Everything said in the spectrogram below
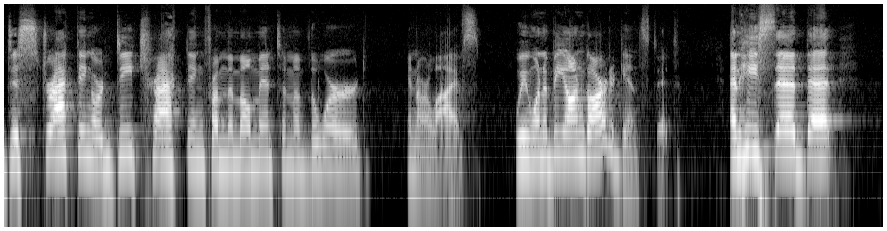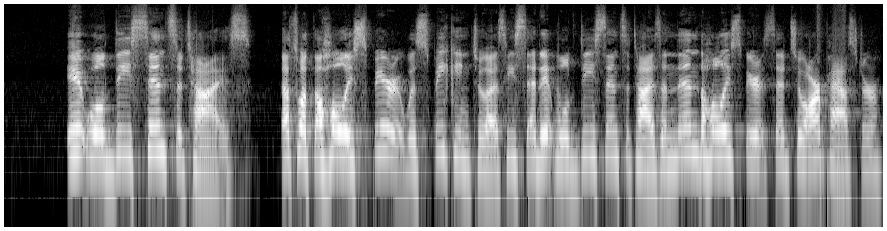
distracting or detracting from the momentum of the word in our lives. We want to be on guard against it. And he said that it will desensitize. That's what the Holy Spirit was speaking to us. He said it will desensitize. And then the Holy Spirit said to our pastor,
